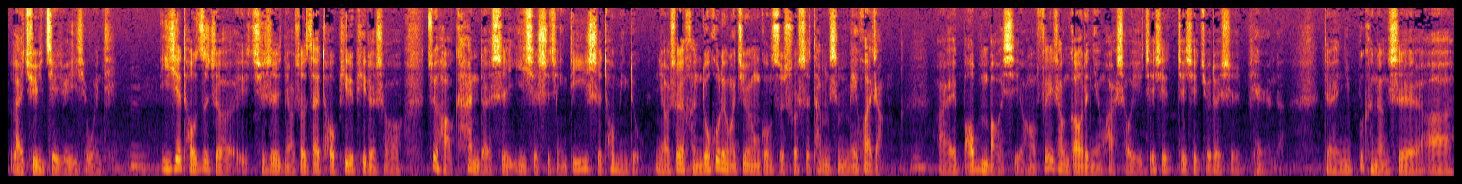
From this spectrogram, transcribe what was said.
来去解决一些问题。一些投资者其实你要说在投 P to P 的时候，最好看的是一些事情。第一是透明度。你要说很多互联网金融公司说是他们是没坏账。哎，保本保息，然后非常高的年化收益，这些这些绝对是骗人的。对你不可能是啊，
